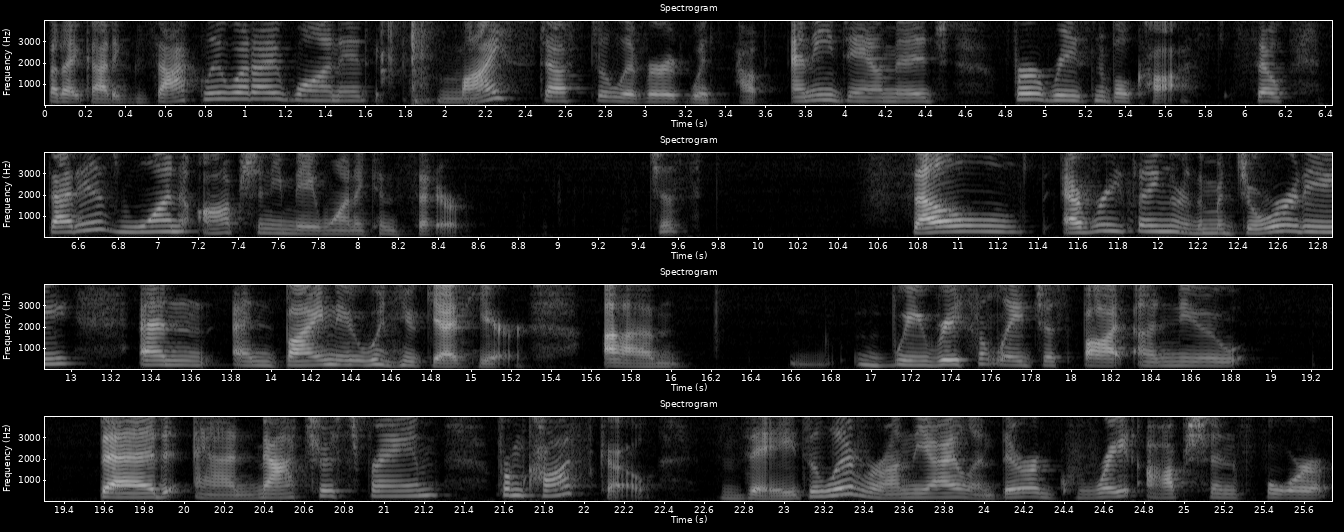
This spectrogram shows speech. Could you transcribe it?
but I got exactly what I wanted, my stuff delivered without any damage for a reasonable cost. So that is one option you may want to consider. Just sell everything or the majority and and buy new when you get here. Um, we recently just bought a new bed and mattress frame from Costco. They deliver on the island. They're a great option for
